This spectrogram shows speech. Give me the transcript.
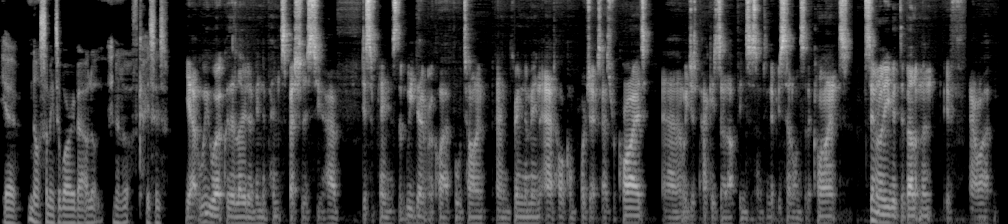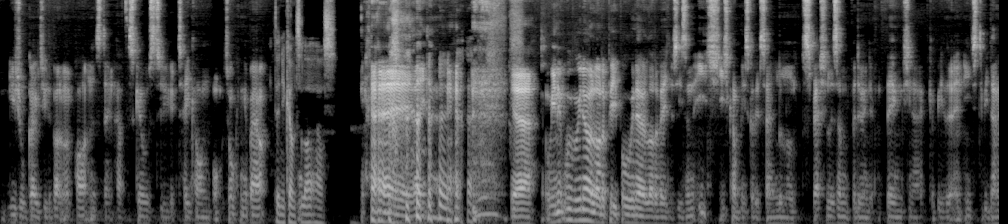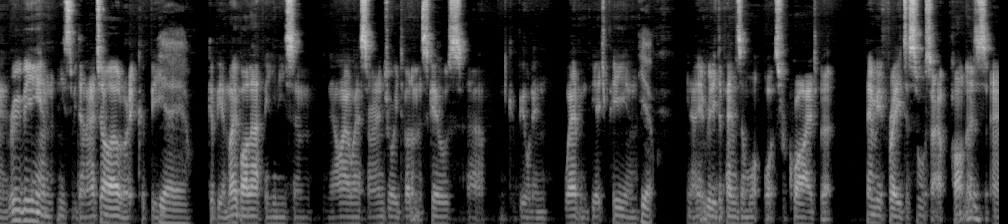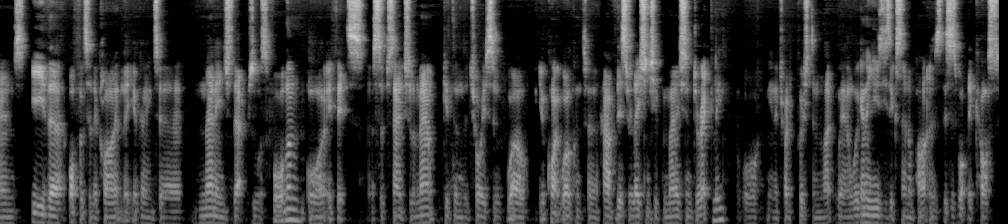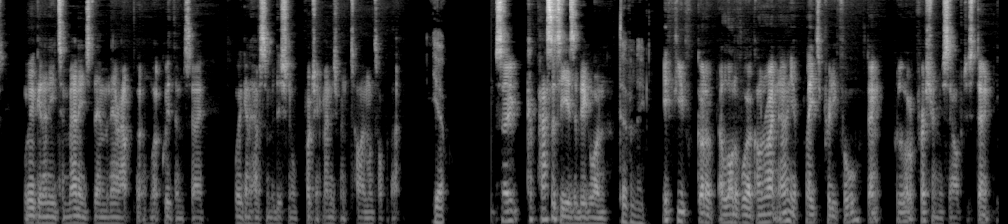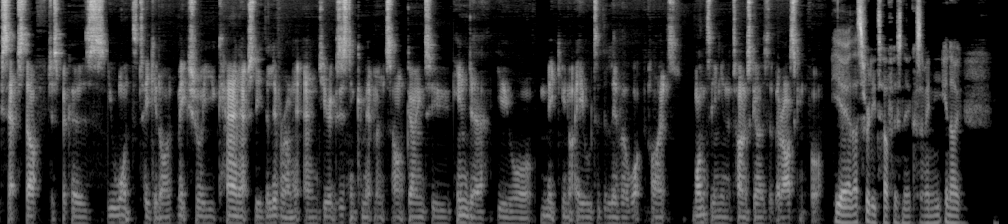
yeah, not something to worry about a lot in a lot of cases. Yeah, we work with a load of independent specialists who have disciplines that we don't require full time and bring them in ad hoc on projects as required. Uh, we just package that up into something that we sell on to the clients. Similarly with development, if our usual go-to development partners don't have the skills to take on what we're talking about, then you come to Lighthouse. hey, yeah, we we know a lot of people, we know a lot of agencies, and each each company's got its own little specialism for doing different things. You know, it could be that it needs to be done in Ruby and needs to be done agile, or it could be yeah, yeah. could be a mobile app and you need some you know iOS or Android development skills. Uh, it could be all in web and PHP, and yeah, you know, it really depends on what what's required, but don't be afraid to source out partners and either offer to the client that you're going to manage that resource for them, or if it's a substantial amount, give them the choice of, well, you're quite welcome to have this relationship and manage them directly, or you know, try to push them like, well, we're going to use these external partners. This is what they cost. We're going to need to manage them and their output and work with them. So we're going to have some additional project management time on top of that. Yep. So capacity is a big one. Definitely if you've got a, a, lot of work on right now, your plate's pretty full, don't put a lot of pressure on yourself. Just don't accept stuff just because you want to take it on. Make sure you can actually deliver on it and your existing commitments aren't going to hinder you or make you not able to deliver what the clients wanting in the timescales that they're asking for. Yeah, that's really tough, isn't it? Because I mean, you know,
